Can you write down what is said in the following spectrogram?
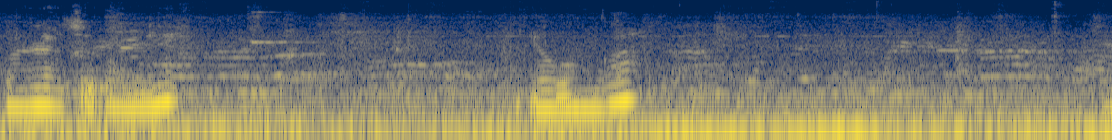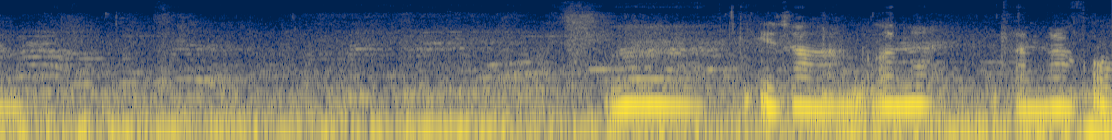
몰라 죽었네. 요건가? 음, 이상한 거는 안 하고.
